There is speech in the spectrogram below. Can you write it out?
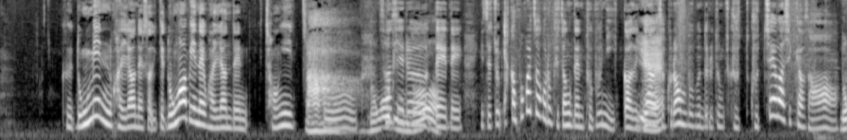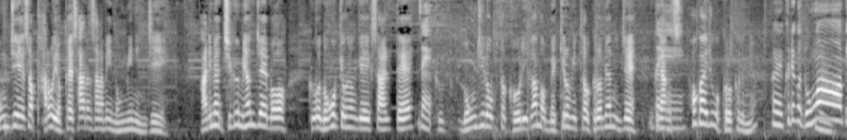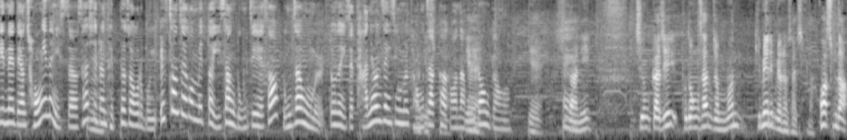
그 농민 관련해서 이게 농업인에 관련된 정의도 아, 사실은 네네 네. 이제 좀 약간 포괄적으로 규정된 부분이 있거든요. 예. 그래서 그런 부분들을 좀 구, 구체화시켜서 농지에서 바로 옆에 사는 사람이 농민인지 아니면 지금 현재 뭐 그거 농업경영계획서 할 때그 네. 그 농지로부터 거리가 뭐 몇 킬로미터 그러면 이제 그냥 네. 허가해주고 그렇거든요. 네, 그리고 농업인에 음. 대한 정의는 있어요. 사실은 음. 대표적으로 뭐 1,000제곱미터 이상 농지에서 농작물 또는 이제 단연생 식물 경작하거나 뭐 예. 이런 경우. 예. 시간이 네. 지금까지 부동산 전문 김혜린 변호사였습니다. 고맙습니다.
